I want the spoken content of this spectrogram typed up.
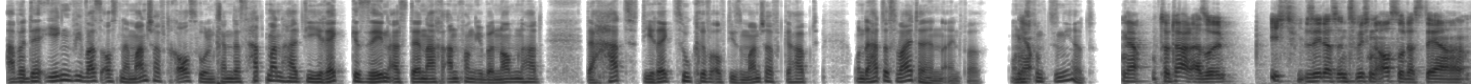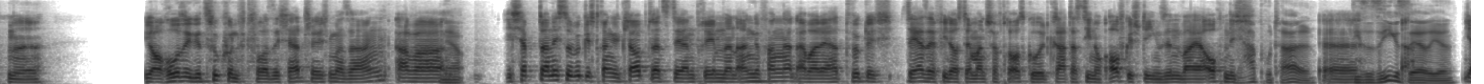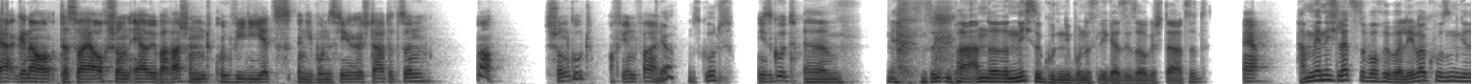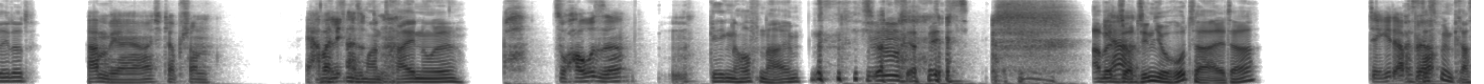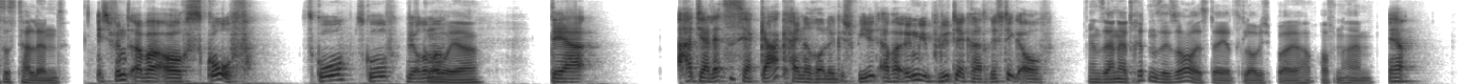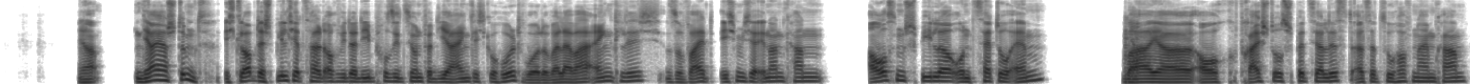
Aber der irgendwie was aus einer Mannschaft rausholen kann, das hat man halt direkt gesehen, als der nach Anfang übernommen hat. Der hat direkt Zugriff auf diese Mannschaft gehabt und er hat das weiterhin einfach. Und es Ja. funktioniert. Ja, total. Also ich sehe das inzwischen auch so, dass der eine ja, rosige Zukunft vor sich hat, will ich mal sagen. Aber Ja. Ich habe da nicht so wirklich dran geglaubt, als der in Bremen dann angefangen hat. Aber der hat wirklich sehr, sehr viel aus der Mannschaft rausgeholt. Gerade, dass die noch aufgestiegen sind, war ja auch nicht. Ja, brutal. äh, Diese Siegesserie. ja, genau. Das war ja auch schon eher überraschend. Und wie die jetzt in die Bundesliga gestartet sind, ja, ist schon gut. Auf jeden Fall. Ja, ist gut. Ist gut. Ähm, ja, sind ein paar andere nicht so gut in die Bundesliga-Saison gestartet. Ja, Haben wir nicht letzte Woche über Leverkusen geredet? haben wir, ja. Ich glaube schon. Ja, aber Jetzt also, nochmal ein 3-0 zu Hause. gegen Hoffenheim. ich Mm. weiß ja nicht. Aber Ja. Jorginho Rutter, Alter, Der geht ab, was ist ja. das für ein krasses Talent? Ich finde aber auch Skov, Sko, Skov, wie auch immer, Oh ja. der hat ja letztes Jahr gar keine Rolle gespielt, aber irgendwie blüht der gerade richtig auf. In seiner dritten Saison ist er jetzt, glaube ich, bei Hoffenheim. Ja, Ja. Ja, ja, stimmt. Ich glaube, der spielt jetzt halt auch wieder die Position, für die er eigentlich geholt wurde, weil er war eigentlich, soweit ich mich erinnern kann, Außenspieler und ZOM war ja, ja auch Freistoßspezialist, als er zu Hoffenheim kam.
